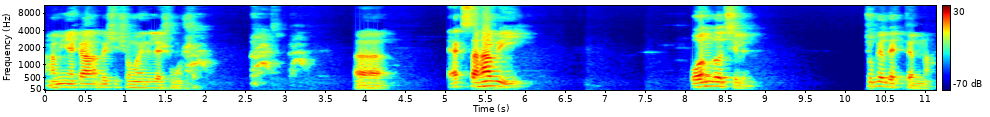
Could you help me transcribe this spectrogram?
আমি একা বেশি সময় নিলে সমস্যা। এক সাহাবি অন্ধ ছিলেন। চোখে দেখতেন না।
